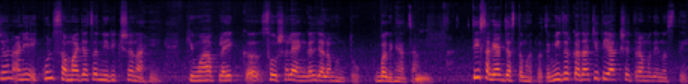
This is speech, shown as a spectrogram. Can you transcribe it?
शिक्षण आणि एकूण समाजाचं निरीक्षण आहे किंवा आपला एक सोशल अँगल ज्याला म्हणतो बघण्याचा ती सगळ्यात जास्त महत्त्वाचं आहे. मी जर कदाचित या क्षेत्रामध्ये नसते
